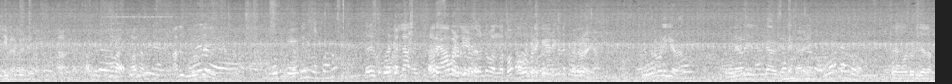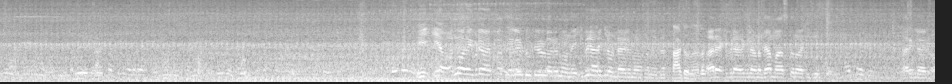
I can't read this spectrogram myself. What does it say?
ജീവനക്കാർ ഈ ഈ ഒന്ന് വന്നേ, ഇവിടെ എപ്പോൾ നിലവിൽ ഡ്യൂട്ടിയിലുള്ളവരെന്ന് വന്നേ. ഇവരാരെങ്കിലും ഉണ്ടായിരുന്നു ആ സമയത്ത്? ഇവരാരെങ്കിലും ആണോ ആ മാസ്ക് ഒന്ന് മാറ്റിച്ച് ആരെങ്കിലും ആയിരുന്നോ?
